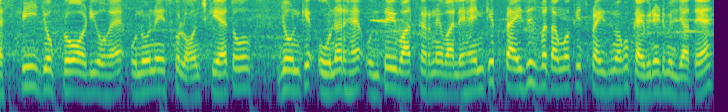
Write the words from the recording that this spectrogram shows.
SP जो प्रो ऑडियो है उन्होंने इसको लॉन्च किया है। तो जो उनके ओनर हैं उनसे भी बात करने वाले हैं। इनके प्राइजेस बताऊँगा किस प्राइस में आपको कैबिनेट मिल जाते हैं।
